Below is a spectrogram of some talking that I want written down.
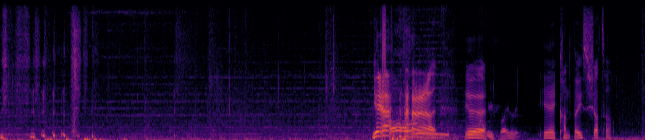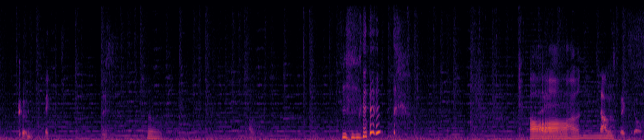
Yeah. Oh, yeah. finally. Yeah. Cunt face. Shut up. Couldn't think. Oh. Oh. That was quick though. You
